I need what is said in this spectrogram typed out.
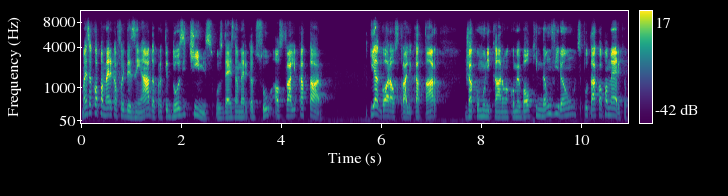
Mas a Copa América foi desenhada para ter 12 times, os 10 da América do Sul, Austrália e Catar. E agora Austrália e Catar já comunicaram a Comebol que não virão disputar a Copa América,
